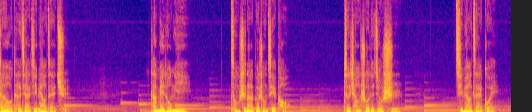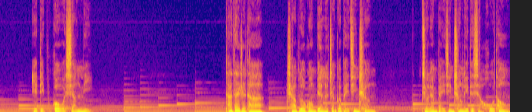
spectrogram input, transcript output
等有特价机票再去。”他没同意，总是拿各种借口。最常说的就是：“机票再贵，也抵不过我想你。”他带着她，差不多逛遍了整个北京城，就连北京城里的小胡同，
